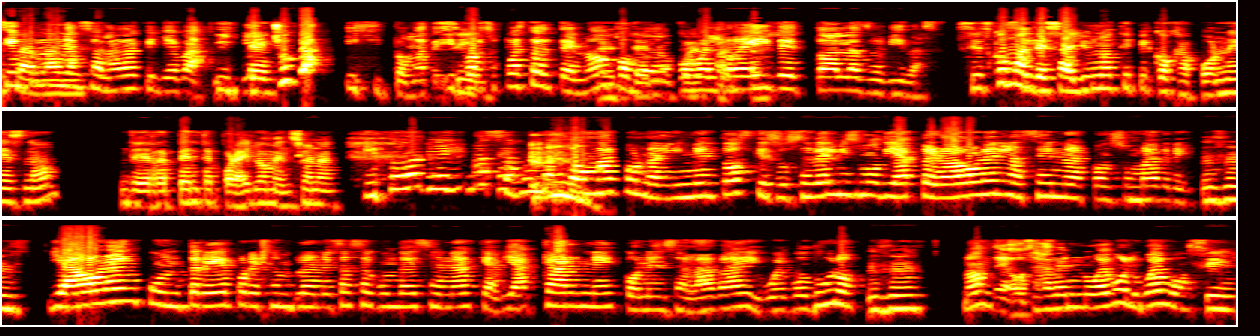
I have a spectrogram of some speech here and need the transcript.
siempre una ensalada que lleva y lechuga y jitomate. Y por supuesto el té, ¿no? como, como el rey de todas las bebidas. Sí, es como el desayuno típico japonés, ¿no? De repente por ahí lo mencionan. Y todavía hay una segunda toma con alimentos que sucede el mismo día, pero ahora en la cena con su madre. Y ahora encontré, por ejemplo, en esa segunda escena que había carne con ensalada y huevo duro. ¿No? o sea, de nuevo el huevo. Sí.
